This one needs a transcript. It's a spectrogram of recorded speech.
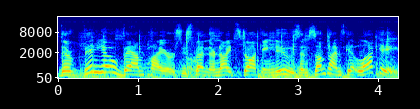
they're video vampires who spend their night stalking news and sometimes get lucky.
